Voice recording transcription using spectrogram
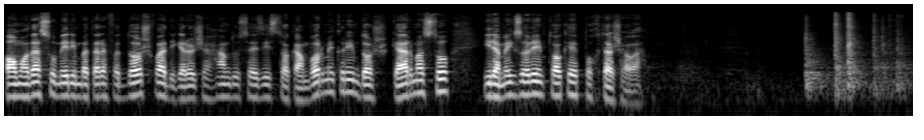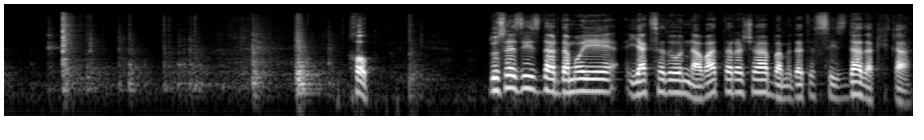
آماده است و میریم به طرف داش و دیگرش هم دوست عزیز تا کنوار می‌کنیم. داش گرم است و ایره می‌گذاریم تا که پخته شود. خب دوست عزیز در دمای 190 درجه به مدت 13 دقیقه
